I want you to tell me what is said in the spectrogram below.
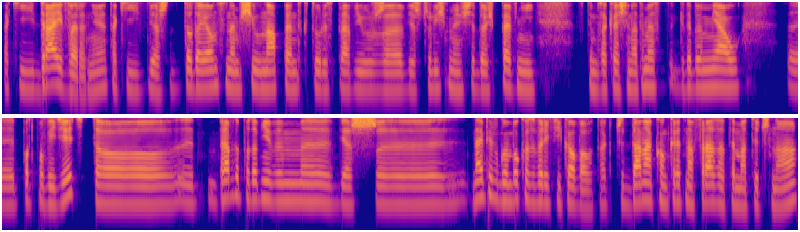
taki driver, nie? taki wiesz, dodający nam sił napęd, który sprawił, że wiesz, czuliśmy się dość pewni w tym zakresie. Natomiast gdybym miał podpowiedzieć, to y, prawdopodobnie bym, y, wiesz, najpierw głęboko zweryfikował, tak, czy dana konkretna fraza tematyczna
